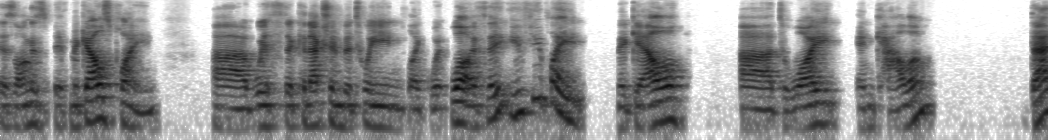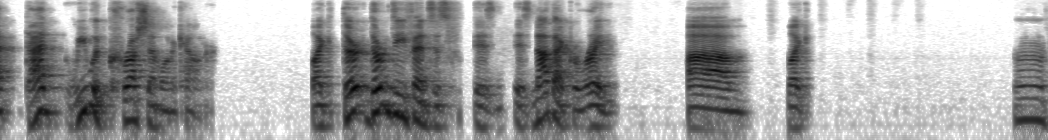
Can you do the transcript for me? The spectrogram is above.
as long as if Miguel's playing uh, with the connection between like well if they if you play Miguel uh, Dwight and Callum, that that we would crush them on a counter. Like their their defense is is is not that great. Um, like, mm,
